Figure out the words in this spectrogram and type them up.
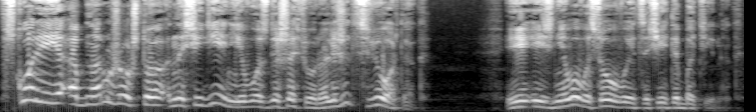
Вскоре я обнаружил, что на сиденье возле шофера лежит сверток, и из него высовывается чей-то ботинок.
